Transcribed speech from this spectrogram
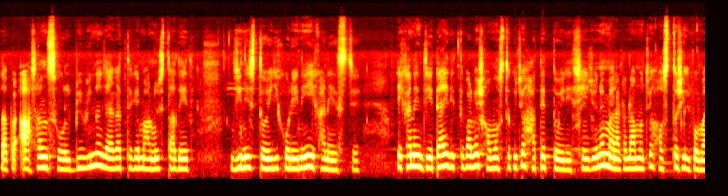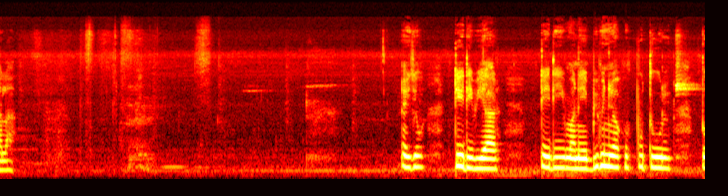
তারপর আসানসোল, বিভিন্ন জায়গার থেকে মানুষ তাদের জিনিস তৈরি করে নিয়ে এখানে এসছে। এখানে যেটাই দেখতে পারবে সমস্ত কিছু হাতের তৈরি, সেই জন্য মেলাটার নাম হচ্ছে হস্তশিল্প মেলা। এই যে টেডি বিয়ার, টেডি মানে বিভিন্ন রকম পুতুল তো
